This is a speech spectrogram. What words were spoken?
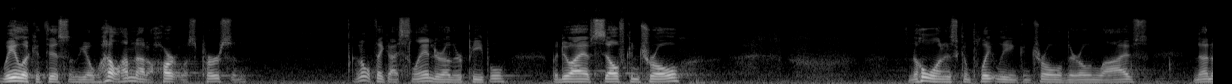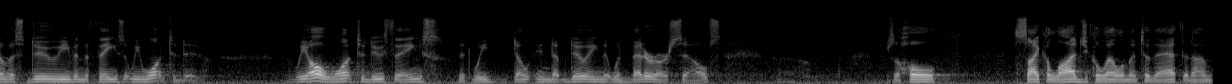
we look at this and we go, well, I'm not a heartless person. I don't think I slander other people. But do I have self control? No one is completely in control of their own lives. None of us do even the things that we want to do. We all want to do things that we don't end up doing that would better ourselves. There's a whole psychological element to that that I'm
